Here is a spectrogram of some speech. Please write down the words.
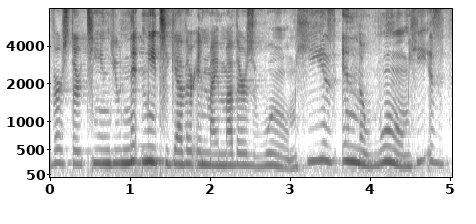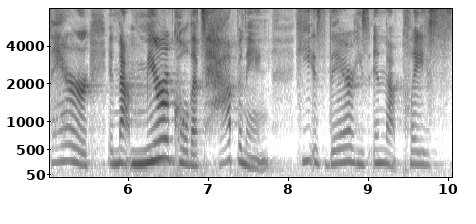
Verse 13, you knit me together in my mother's womb. He is in the womb. He is there in that miracle that's happening. He is there, He's in that place.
